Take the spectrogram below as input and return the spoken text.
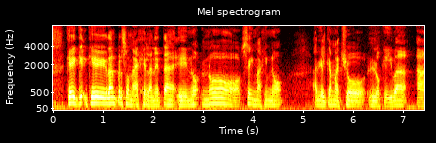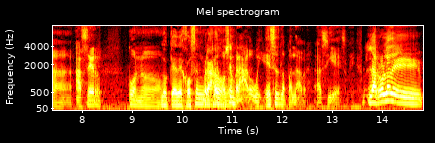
qué, qué- qué gran personaje, la neta. no, no se imaginó Ariel Camacho lo que iba a hacer con... uh, Lo que dejó lo que sembrado. dejó ¿no? sembrado, güey. Esa es la palabra. Así es, güey. La rola de,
